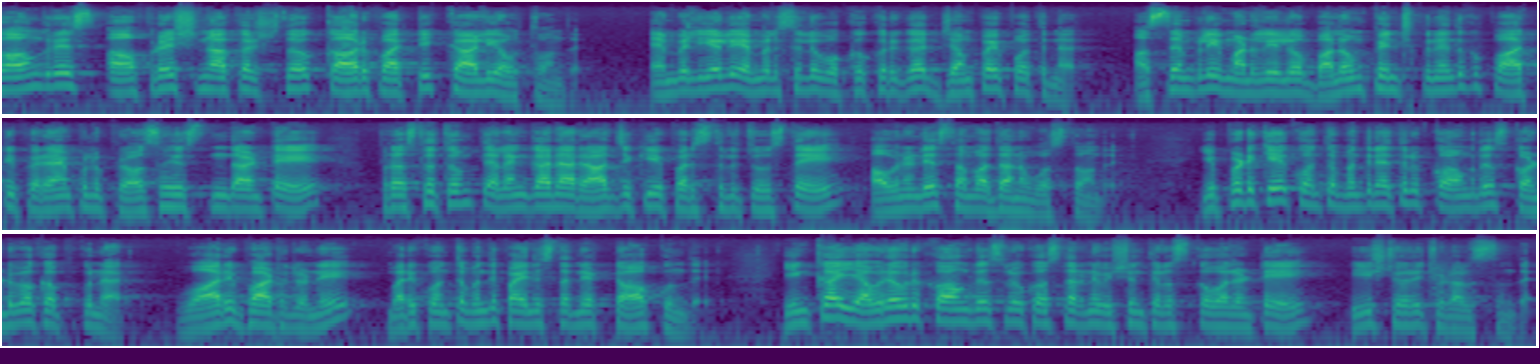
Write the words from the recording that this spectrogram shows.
కాంగ్రెస్ ఆపరేషన్ ఆకర్ష్తో కారు పార్టీ ఖాళీ అవుతోంది. ఎమ్మెల్యేలు ఎమ్మెల్సీలు ఒక్కొక్కరుగా జంప్ అయిపోతున్నారు. అసెంబ్లీ మండలిలో బలం పెంచుకునేందుకు పార్టీ ఫిరాయింపును ప్రోత్సహిస్తుందా అంటే ప్రస్తుతం తెలంగాణ రాజకీయ పరిస్థితులు చూస్తే అవుననే సమాధానం వస్తోంది. ఇప్పటికే కొంతమంది నేతలు కాంగ్రెస్ కండువా కప్పుకున్నారు. వారి బాటలోనే మరికొంతమంది పయనిస్తారనే టాక్ ఉంది. ఇంకా ఎవరెవరు కాంగ్రెస్లోకి వస్తారనే విషయం తెలుసుకోవాలంటే ఈ స్టోరీ చూడాల్సిందే.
